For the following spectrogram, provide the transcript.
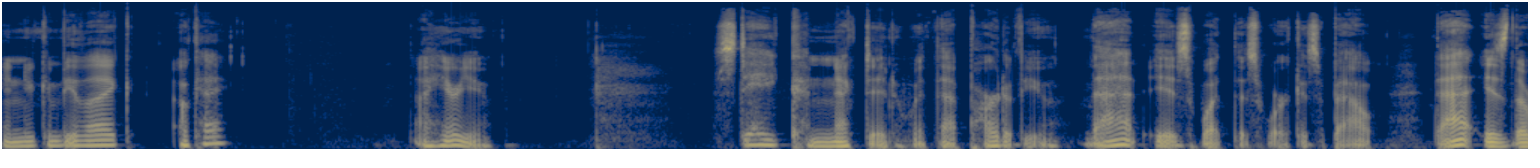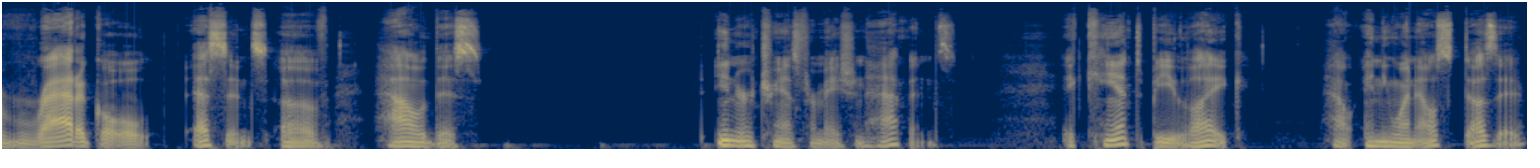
And you can be like, okay, I hear you. Stay connected with that part of you. That is what this work is about. That is the radical essence of how this inner transformation happens. It can't be like how anyone else does it.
